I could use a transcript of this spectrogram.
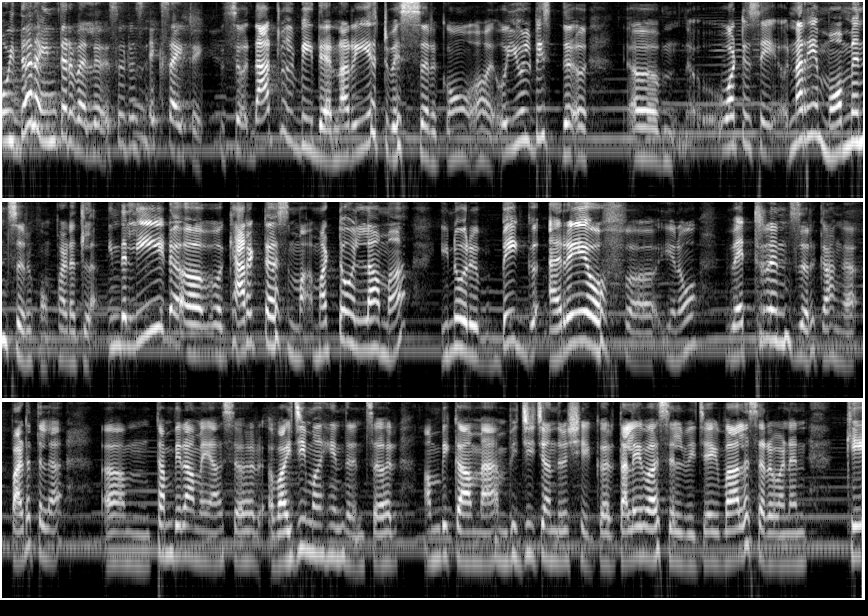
ஓ இதான் interval so it is exciting so that will be there நிறைய ட்விஸ்ட் இருக்கும். You will be what to say நிறைய மொமெண்ட்ஸ் இருக்கும் படத்தில். இந்த லீட் கேரக்டர்ஸ் uh, மட்டும் இல்லாமல் இன்னொரு big array of you know veterans இருக்காங்க படத்தில். Um, Thambi Ramaiah sir YG Mahendran sir Ambika ma'am Vijay Chandrasekhar Thalaivasal Vijay Bala Saravanan K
